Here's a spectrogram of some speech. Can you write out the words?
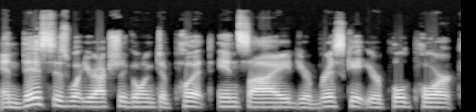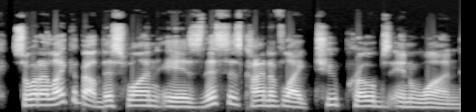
And this is what you're actually going to put inside your brisket, your pulled pork. So what I like about this one is this is kind of like two probes in one.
